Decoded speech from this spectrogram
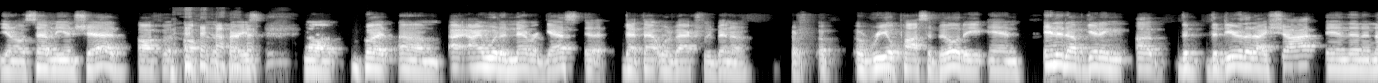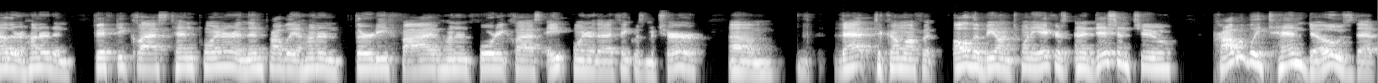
you know 70 inch shed off of, off of the place. Uh, but um, I, I would have never guessed uh, that that would have actually been a, a, a real possibility. And ended up getting uh, the the deer that I shot, and then another 150 class 10 pointer, and then probably 135, 140 class eight pointer that I think was mature. Um, that to come off of all the be on 20 acres, in addition to probably 10 does that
